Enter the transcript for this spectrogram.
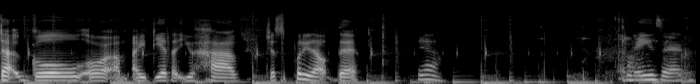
that goal or um, idea that you have. Just put it out there. Yeah. Amazing.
